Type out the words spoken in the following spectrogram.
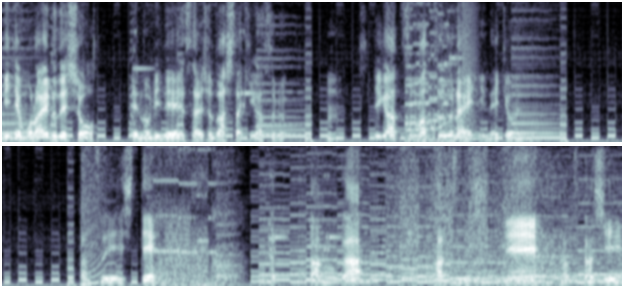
見てもらえるでしょうってノリで最初出した気がする。うん。7月末ぐらいにね去年の。撮影してやったのが初でしたね。懐かしい。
